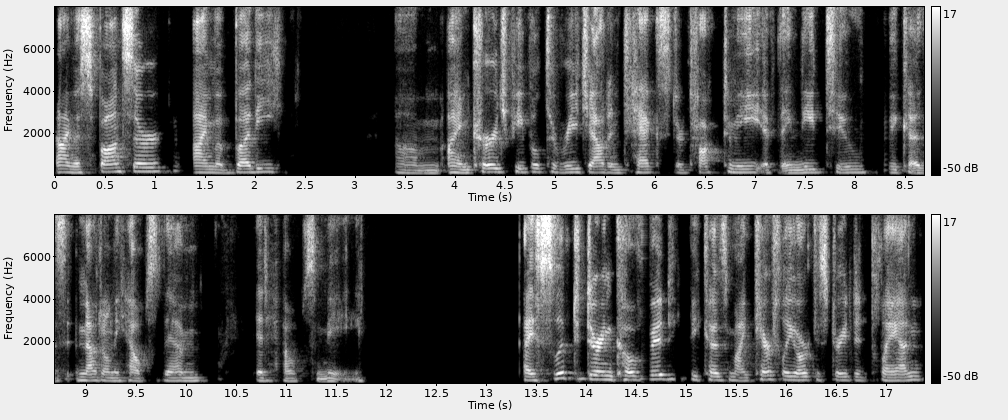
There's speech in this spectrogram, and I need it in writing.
I'm a sponsor, I'm a buddy, um, I encourage people to reach out and text or talk to me if they need to, because it not only helps them, it helps me. I slipped during COVID because my carefully orchestrated plan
